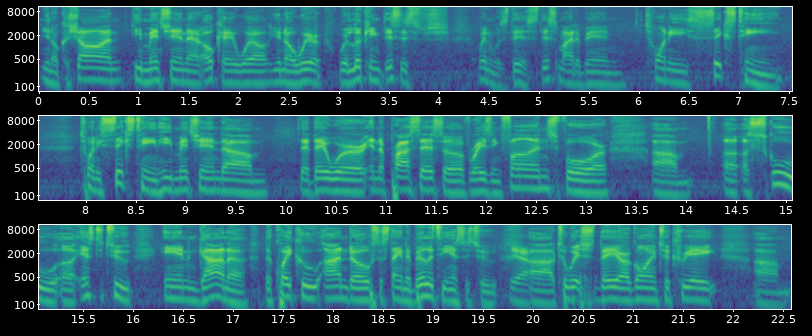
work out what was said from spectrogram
you know, Cashawn he mentioned that okay, well you know we're we're looking. This is when was this? This might have been 2016. 2016. He mentioned um, that they were in the process of raising funds for. Um, a, a school, institute in Ghana, the Kwaku Ando Sustainability Institute, Yeah. uh, to which they are going to create um,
